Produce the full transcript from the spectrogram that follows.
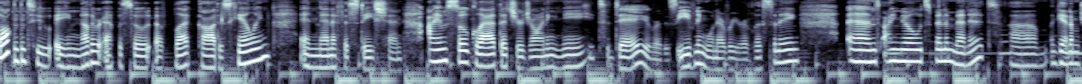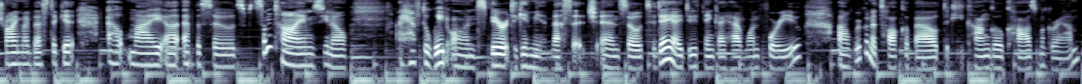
Welcome to another episode of Black Goddess Healing and Manifestation. I am so glad that you're joining me today or this evening, whenever you're listening. And I know it's been a minute. Um, again, I'm trying my best to get out my uh, episodes, but sometimes, you know, I have to wait on spirit to give me a message. And so today I do think I have one for you. Uh, we're going to talk about the Kikongo Cosmogram.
